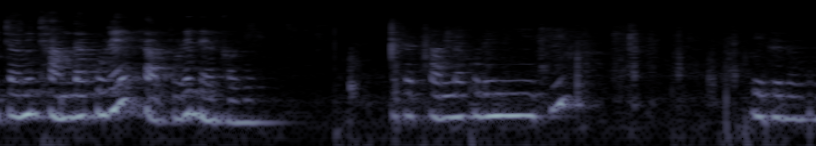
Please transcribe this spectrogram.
এটা আমি ঠান্ডা করে তারপরে দেখাবো। এটা ঠান্ডা করে নিয়েছি, কেটে নেব।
